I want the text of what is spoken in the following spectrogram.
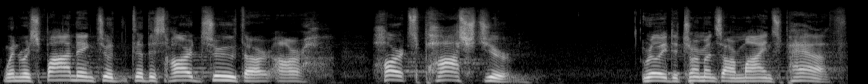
When responding to, to this hard truth, our, our heart's posture really determines our mind's path.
